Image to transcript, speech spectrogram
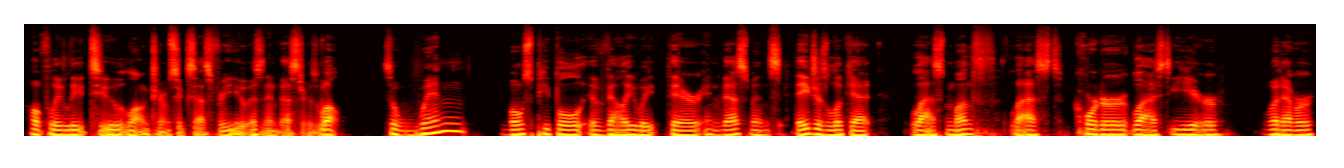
hopefully lead to long term success for you as an investor as well. So when most people evaluate their investments, they just look at last month, last quarter, last year, whatever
